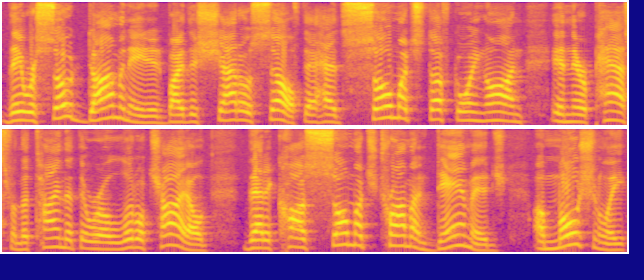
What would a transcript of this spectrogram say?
they were so dominated by this shadow self that had so much stuff going on in their past from the time that they were a little child that it caused so much trauma and damage emotionally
